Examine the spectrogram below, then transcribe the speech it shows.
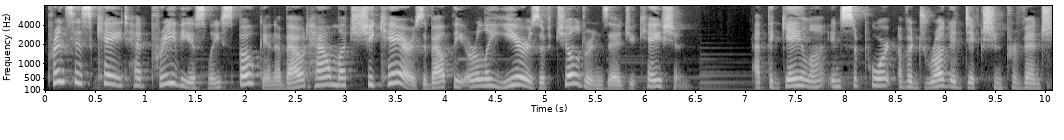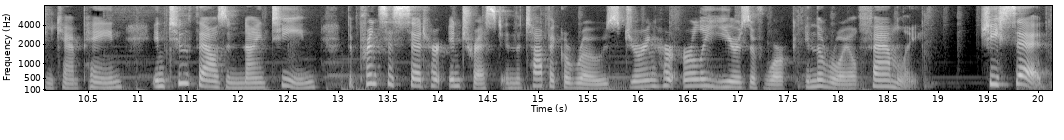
Princess Kate had previously spoken about how much she cares about the early years of children's education. At the gala in support of a drug addiction prevention campaign in 2019, the princess said her interest in the topic arose during her early years of work in the royal family. She said,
